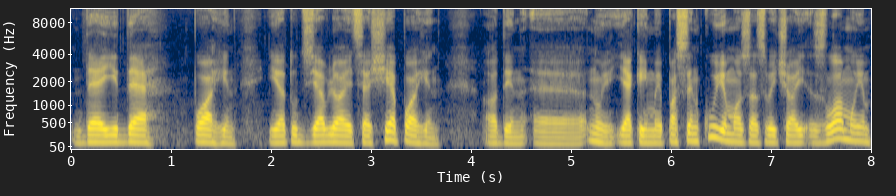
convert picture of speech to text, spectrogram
де йде пагін, і тут з'являється ще пагін, один, е, ну, який ми пасинкуємо, зазвичай зламуємо,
